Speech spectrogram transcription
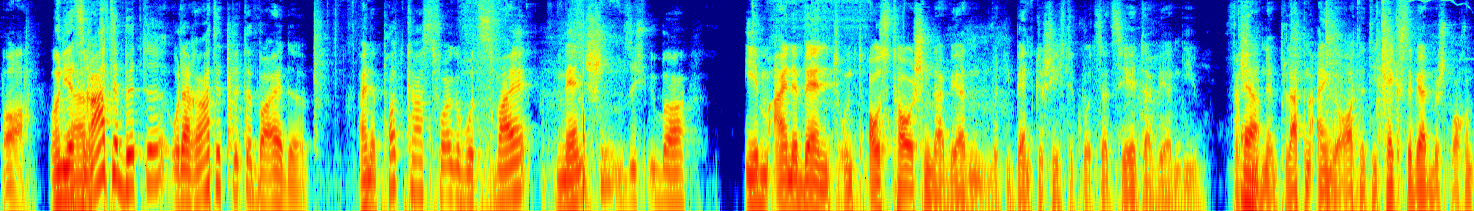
Oh. Und jetzt Ja. rate bitte oder ratet bitte beide eine Podcast-Folge, wo zwei Menschen sich über eben eine Band und austauschen. Da werden, wird die Bandgeschichte kurz erzählt, da werden die verschiedenen Platten eingeordnet, die Texte werden besprochen.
